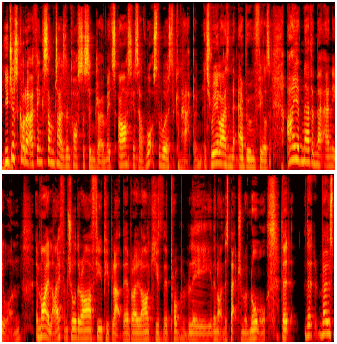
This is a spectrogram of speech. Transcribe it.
you just got to, I think sometimes the imposter syndrome, it's asking yourself, what's the worst that can happen? It's realizing that everyone feels it. I have never met anyone in my life, I'm sure there are a few people out there, but I'd argue they're probably, they're not in the spectrum of normal, that, that most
